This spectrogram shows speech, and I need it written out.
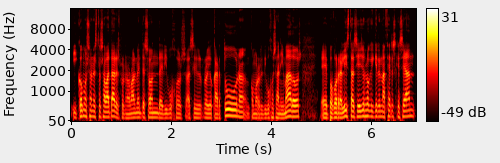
¿Y cómo son estos avatares? Pues normalmente son de dibujos así rollo cartoon, como dibujos animados, eh, poco realistas, y ellos lo que quieren hacer es que sean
